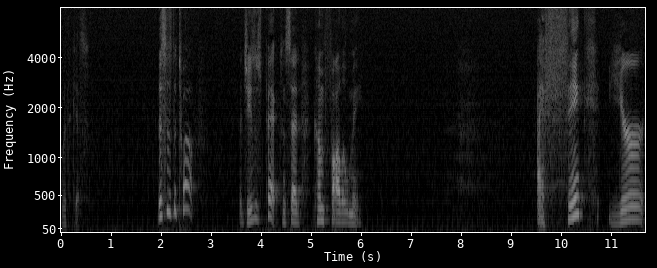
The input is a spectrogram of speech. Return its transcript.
with a kiss. This is the 12 that Jesus picked and said, Come follow me. I think you're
